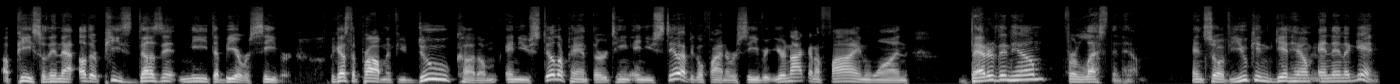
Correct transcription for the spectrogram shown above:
a piece, so then that other piece doesn't need to be a receiver. Because the problem, if you do cut them and you still are paying 13 and you still have to go find a receiver, you're not going to find one better than him for less than him. And so if you can get him, mm-hmm. and then again,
